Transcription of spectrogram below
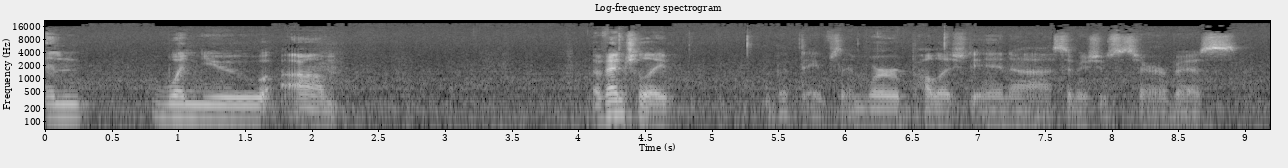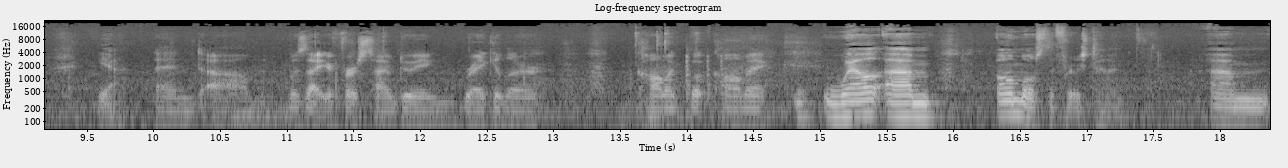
and when you um, eventually, with Dave Sim, were published in uh, Submission Service, Yeah. and um, was that your first time doing regular comic book comic? Well, um, almost the first time. Um,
